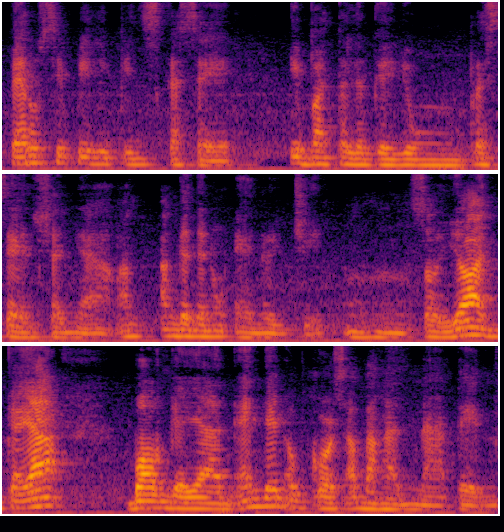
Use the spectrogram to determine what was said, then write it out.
Pero si Philippines kasi, iba talaga yung presensya niya. Ang, ang ganda ng energy. Mhm. So, yon Kaya, bongga yan. And then, of course, abangan natin.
